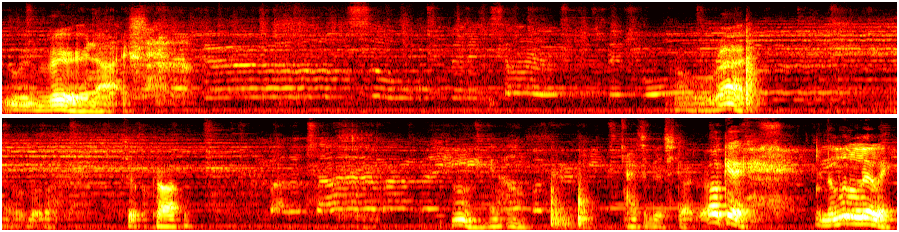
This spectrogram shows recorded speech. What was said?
Doing very nice. Right. A little sip of coffee. Mm, mm, mm. That's a good start. Okay, and the little lily.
